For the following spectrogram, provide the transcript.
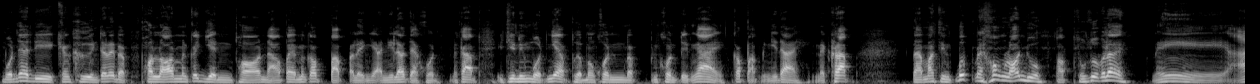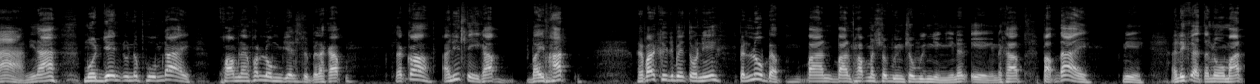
โหมดเนี้ยดีกลางคืนจะได้แบบพอร้อนมันก็เย็นพอหนาวไปมันก็ปรับอะไรอย่างเงี้ยอันนี้แล้วแต่คนนะครับอีกทีหนึงโหมดเงียบเผื่อบางคนแบบเป็นคนตื่นง่าย ก็ปรับอย่างนี้ได้นะครับ แต่มาถึงปุ๊บในห้องร้อนอยู่ปรับสูงสุดไปเลยนี่อ่านี่นะโหมดเย็นอุณหภูมิได้ความแรงพัดลมเย็นสุดไปแล้วครับ แล้วก็อันที่สี่ครับใบพัด ใบพัดคือจะเป็นตัวนี้เป็นรูปแบบบานบานพับมันสวิงสวิงอย่างนี้นั่นเองนะครับปรับได้นี่ อันนี้คืออัตโนมัติ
